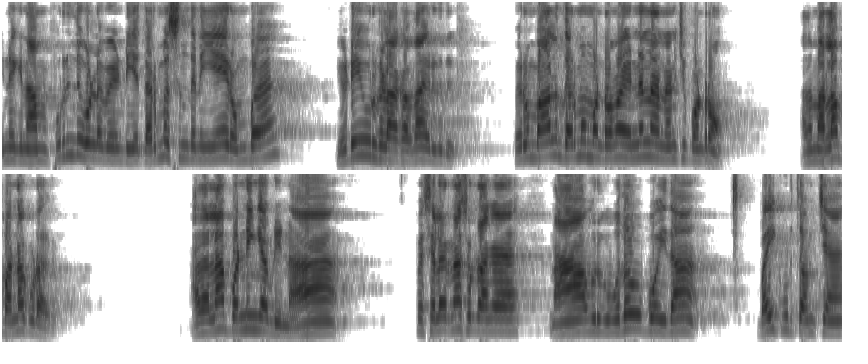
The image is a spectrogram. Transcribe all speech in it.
இன்றைக்கி நாம் புரிந்து கொள்ள வேண்டிய தர்ம சிந்தனையே ரொம்ப இடையூறுகளாக தான் இருக்குது. பெரும்பாலும் தர்மம் பண்ணுறவங்க என்னென்ன நினச்சி பண்ணுறோம் அது மாதிரிலாம் பண்ணக்கூடாது. அதெல்லாம் பண்ணீங்க அப்படின்னா இப்போ சிலர் என்ன சொல்கிறாங்க நான் அவருக்கு உதவ போய் தான் பைக் கொடுத்து அமிச்சேன்.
